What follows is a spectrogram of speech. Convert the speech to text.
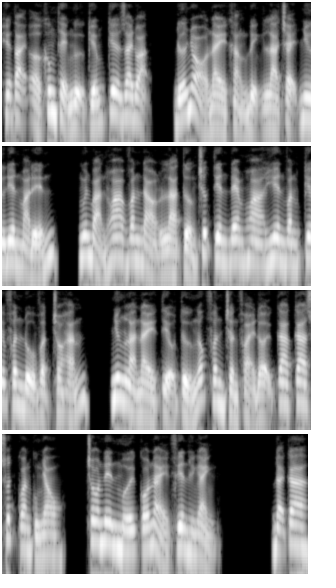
Hiện tại ở không thể ngự kiếm kia giai đoạn, đứa nhỏ này khẳng định là chạy như điên mà đến, nguyên bản hoa văn đảo là tưởng trước tiên đem hoa hiên văn kia phân đồ vật cho hắn, nhưng là này tiểu tử ngốc phân trần phải đợi ca ca xuất quan cùng nhau, cho nên mới có nảy phiên hình ảnh. Đại ca,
